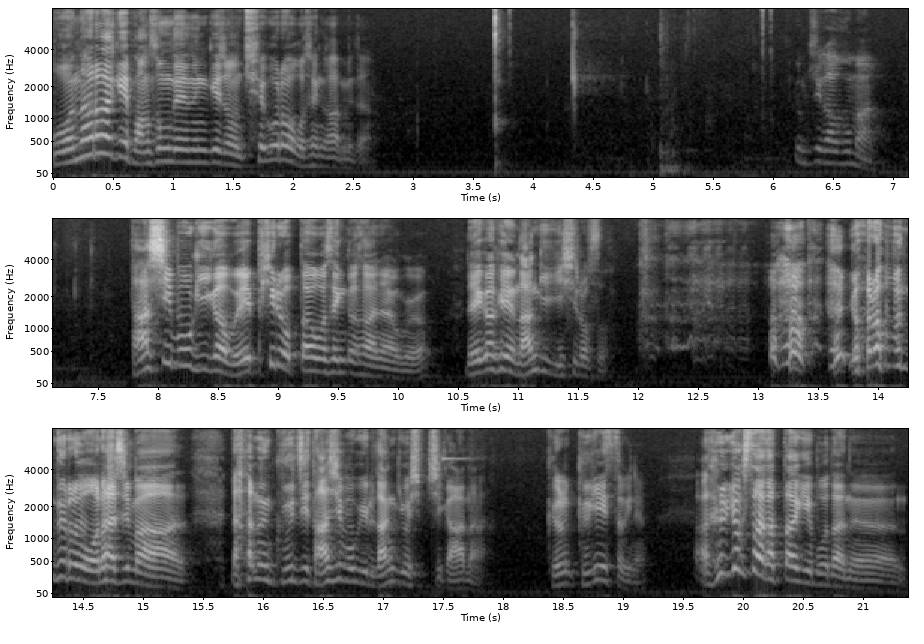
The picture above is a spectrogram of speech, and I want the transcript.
원활하게 방송되는 게 전 최고라고 생각합니다. 끔찍하구만. 다시 보기가 왜 필요 없다고 생각하냐고요? 내가 그냥 남기기 싫어서. 여러분들은 원하지만 나는 굳이 다시 보기를 남기고 싶지가 않아. 그런 그게 있어 그냥. 아, 흑역사 같다기보다는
